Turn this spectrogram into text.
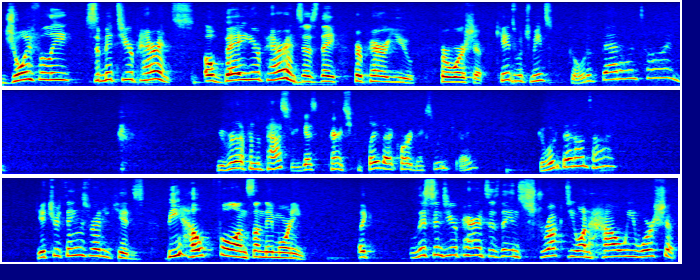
Joyfully submit to your parents. Obey your parents as they prepare you for worship. Kids, which means go to bed on time. You've heard that from the pastor. You guys, parents, you can play that card next week, right? Go to bed on time. Get your things ready, kids. Be helpful on Sunday morning. Like, listen to your parents as they instruct you on how we worship.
